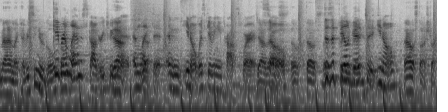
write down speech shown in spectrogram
"Man, like, have you seen your goal?" Gabriel Landeskog retweeted Yeah, it and yeah. liked it, and you know was giving you props for it. Yeah, that so was, that was that was. that does it feel good big. to you know That was starstruck.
